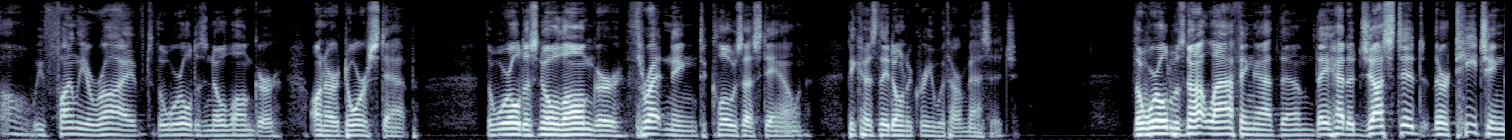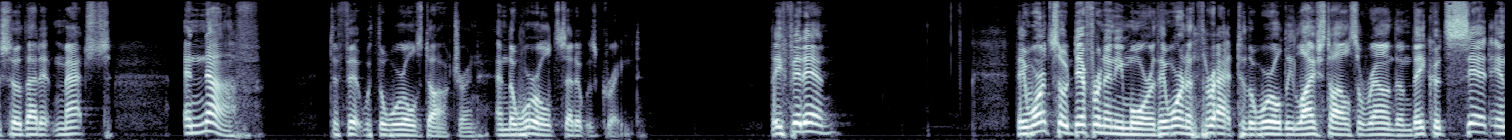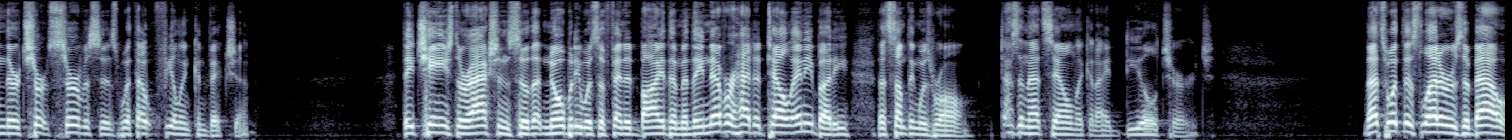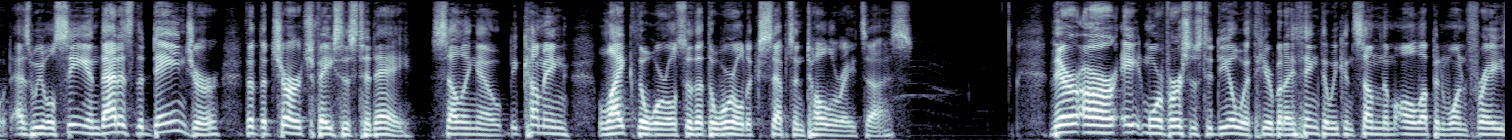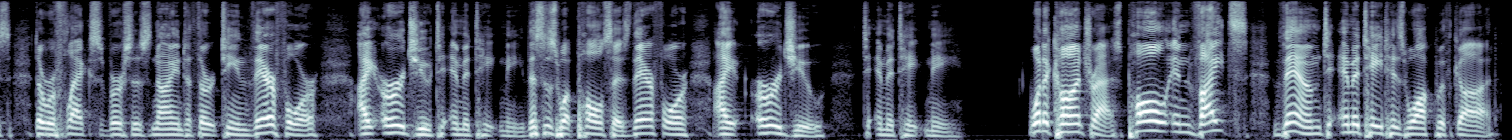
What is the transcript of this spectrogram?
Oh, we've finally arrived. The world is no longer on our doorstep. The world is no longer threatening to close us down because they don't agree with our message. The world was not laughing at them. They had adjusted their teaching so that it matched enough to fit with the world's doctrine, and the world said it was great. They fit in. They weren't so different anymore. They weren't a threat to the worldly lifestyles around them. They could sit in their church services without feeling conviction. They changed their actions so that nobody was offended by them, and they never had to tell anybody that something was wrong. Doesn't that sound like an ideal church? That's what this letter is about, as we will see, and that is the danger that the church faces today selling out, becoming like the world so that the world accepts and tolerates us. There are eight more verses to deal with here, but I think that we can sum them all up in one phrase that reflects verses 9 to 13. Therefore, I urge you to imitate me. This is what Paul says. Therefore, I urge you to imitate me. What a contrast. Paul invites them to imitate his walk with God.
